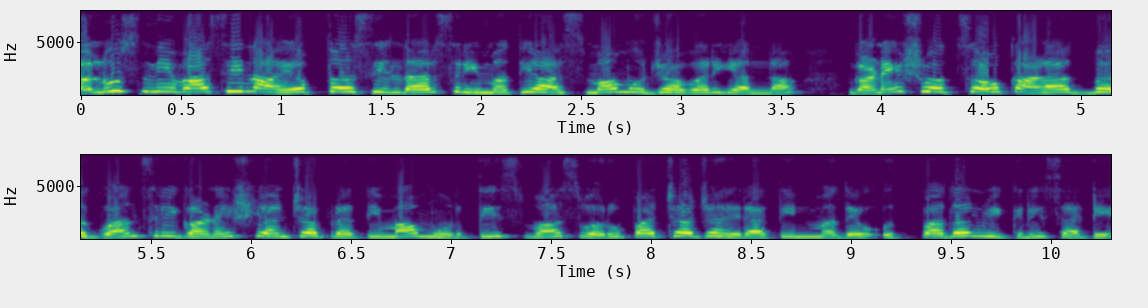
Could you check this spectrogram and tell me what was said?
पलूस निवासी नायब तहसीलदार श्रीमती आसमा मुजावर यांना गणेशोत्सव काळात भगवान श्री गणेश यांच्या प्रतिमा मूर्ती वा स्वरूपाच्या जाहिरातींमध्ये उत्पादन विक्रीसाठी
